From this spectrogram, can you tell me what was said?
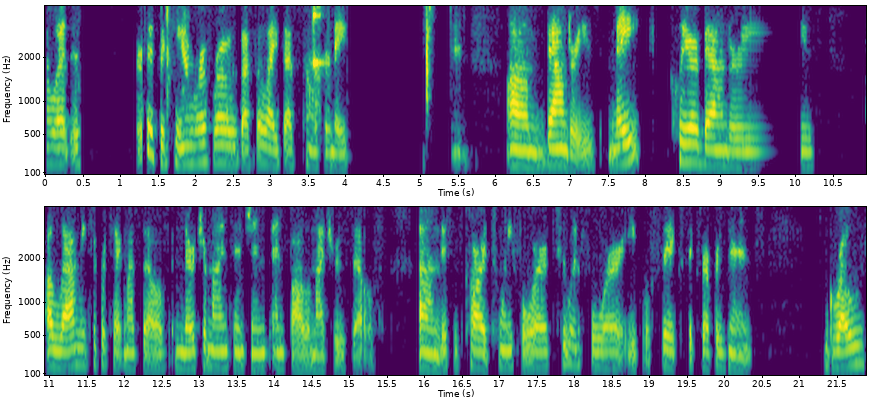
what is that the camera froze. I feel like that's confirmation. Um, boundaries. Make clear boundaries. Allow me to protect myself, nurture my intentions, and follow my true self. Um, this is card 24. Two and four equals six. Six represents growth.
